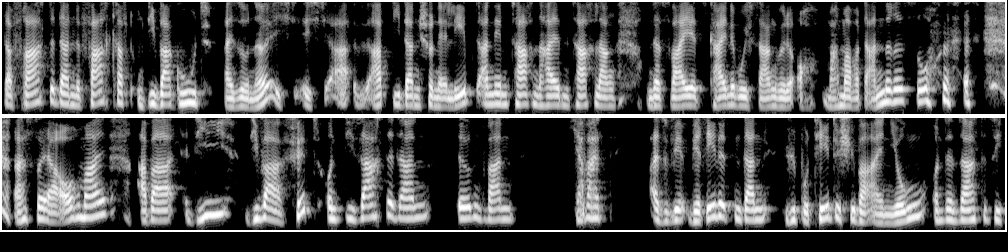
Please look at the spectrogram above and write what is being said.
Da fragte dann eine Fachkraft und die war gut. Also ne, ich, ich äh, habe die dann schon erlebt an dem Tag, einen halben Tag lang. Und das war jetzt keine, wo ich sagen würde, ach, mach mal was anderes so. Hast du ja auch mal. Aber die, die war fit und die sagte dann irgendwann, ja, aber also wir, wir redeten dann hypothetisch über einen Jungen und dann sagte sie,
